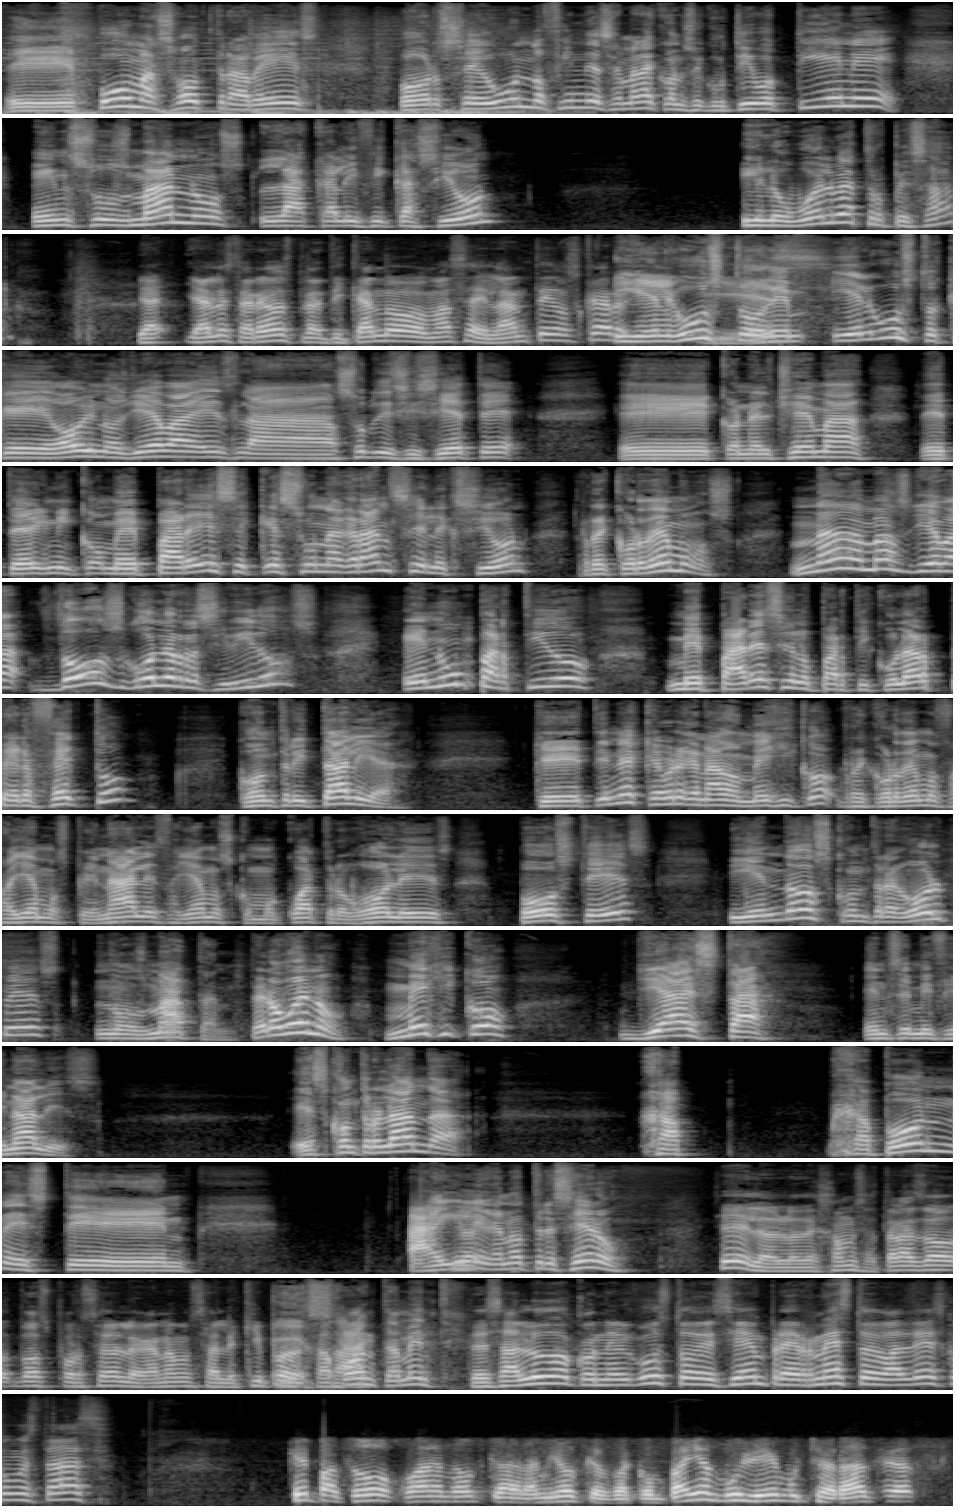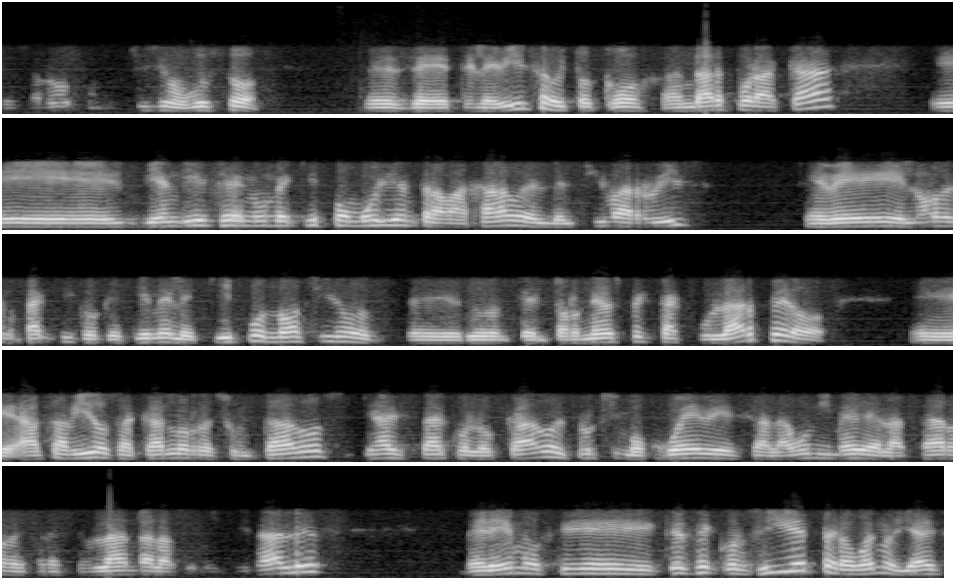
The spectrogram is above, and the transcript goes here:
Eh, Pumas otra vez por segundo fin de semana consecutivo. Tiene en sus manos la calificación y lo vuelve a tropezar. Ya, ya, lo estaremos platicando más adelante, Oscar. Y el gusto, de, y el gusto que hoy nos lleva es la sub-17 eh, con el Chema de técnico. Me parece que es una gran selección. Recordemos, nada más lleva dos goles recibidos en un partido, me parece en lo particular, perfecto contra Italia que tenía que haber ganado México. Recordemos, fallamos penales, fallamos como cuatro goles, postes, y en dos contragolpes nos matan. Pero bueno, México ya está en semifinales. Es contra Holanda. Japón, este. Ahí le ganó 3-0. Sí, lo, dejamos atrás, 2 por 0 le ganamos al equipo de Japón. Exactamente. Te saludo con el gusto de siempre, Ernesto de Valdés, ¿cómo estás? ¿Qué pasó, Juan, Oscar, amigos que nos acompañan? Muy bien, muchas gracias. Les saludo con muchísimo gusto desde Televisa. Hoy tocó andar por acá. Eh, bien dicen, un equipo muy bien trabajado, el del Chiva Ruiz. Se ve el orden táctico que tiene el equipo. No ha sido eh, durante el torneo espectacular, pero eh, ha sabido sacar los resultados. Ya está colocado el próximo jueves a la una y media de la tarde frente a Holanda a las semifinales. Veremos qué, qué se consigue, pero bueno, ya es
